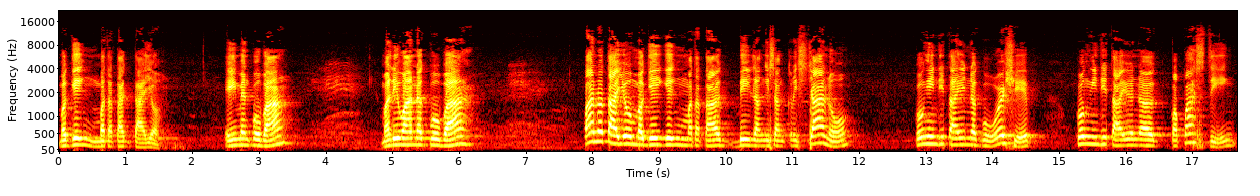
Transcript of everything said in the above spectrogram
maging matatag tayo. Amen po ba? Maliwanag po ba? Paano tayo magiging matatag bilang isang Kristiyano kung hindi tayo nag-worship, kung hindi tayo nagpa-fasting,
